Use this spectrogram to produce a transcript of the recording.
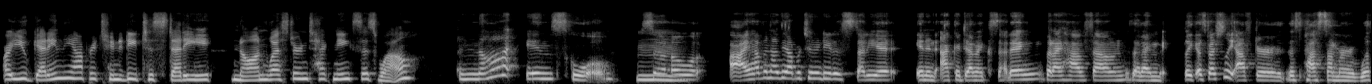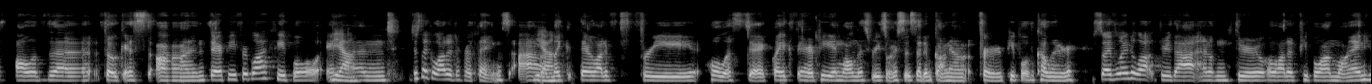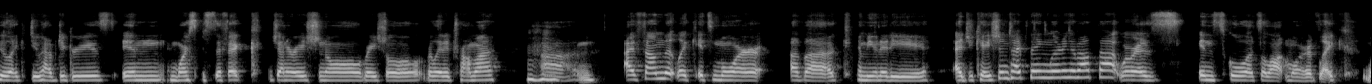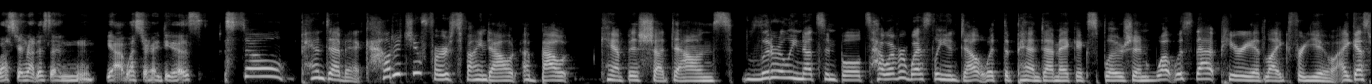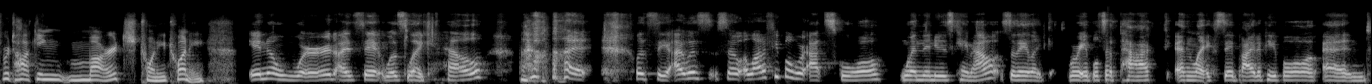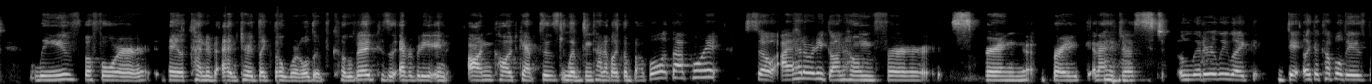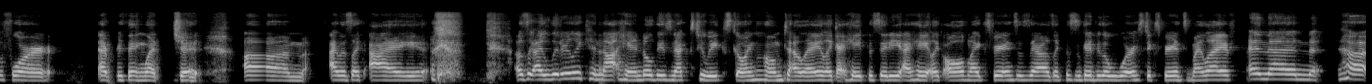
Are you getting the opportunity to study non Western techniques as well? Not in school. Mm. So I haven't had the opportunity to study it in an academic setting, but I have found that I'm like, especially after this past summer with all of the focus on therapy for Black people and yeah. just like a lot of different things. Um, yeah. Like, there are a lot of free, holistic, like therapy and wellness resources that have gone out for people of color. So I've learned a lot through that and through a lot of people online who like do have degrees in more specific generational, racial related trauma. Mm-hmm. Um, I've found that like it's more of a community education type thing learning about that whereas in school it's a lot more of like western medicine yeah western ideas. So pandemic how did you first find out about campus shutdowns, literally nuts and bolts. However, Wesleyan dealt with the pandemic explosion. What was that period like for you? I guess we're talking March 2020. In a word, I'd say it was like hell. but let's see. I was so a lot of people were at school when the news came out. So they like were able to pack and like say bye to people and leave before they kind of entered like the world of COVID because everybody in, on college campuses lived in kind of like a bubble at that point. So I had already gone home for spring break and I had mm-hmm. just literally like day, like a couple days before everything went shit. Um, I was like, I I was like, I literally cannot handle these next two weeks going home to LA. Like, I hate the city. I hate like all of my experiences there. I was like, this is going to be the worst experience of my life. And then uh,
